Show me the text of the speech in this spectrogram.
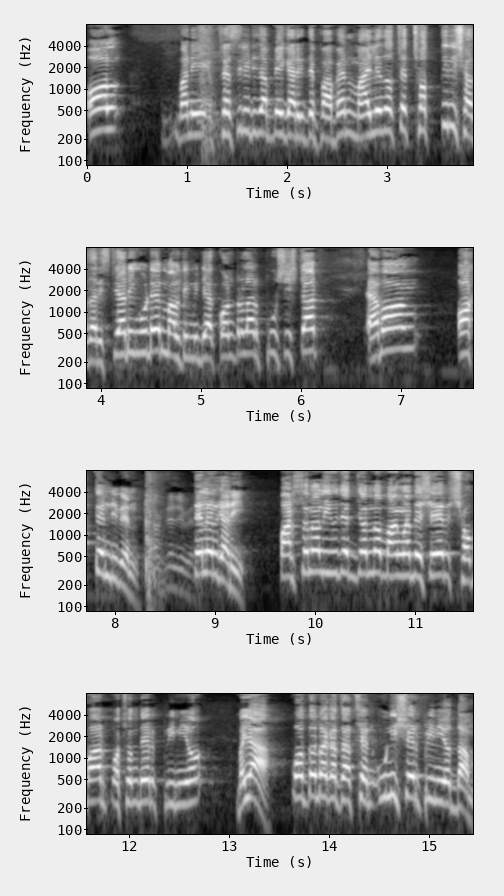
all মানে ফ্যাসিলিটিস আপনি এই গাড়িতে পাবেন। মাইলেজ হচ্ছে ছত্রিশ হাজার। Steering wooden multimedia controller push start এবং অকটেন দিবেন তেলের গাড়ি। পার্সোনাল ইউজের জন্য বাংলাদেশের সবার পছন্দের প্রিমিয় ভাইয়া কত টাকা চাচ্ছেন? উনিশের প্রিমিয়র দাম।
